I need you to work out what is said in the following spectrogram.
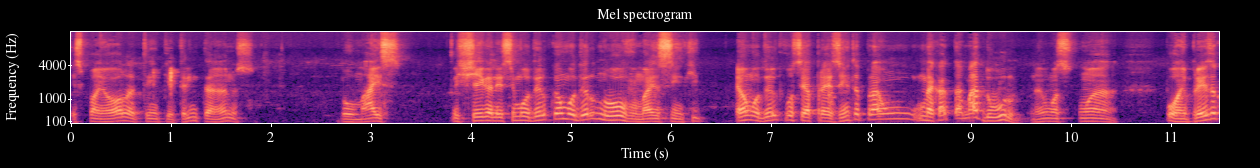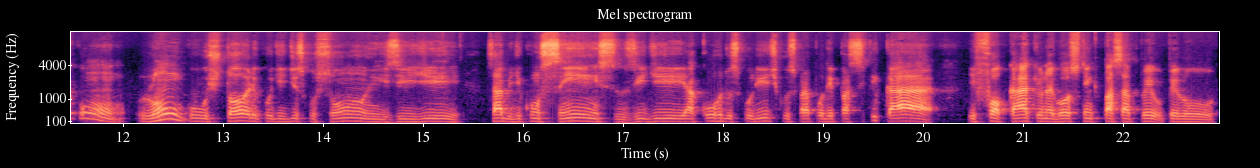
Espanhola tem que 30 anos ou mais, e chega nesse modelo que é um modelo novo, mas assim, que é um modelo que você apresenta para um, mercado que está maduro, né? uma, uma porra, empresa com longo histórico de discussões e de, sabe, de consensos e de acordos políticos para poder pacificar e focar que o negócio tem que passar pelo, pelo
